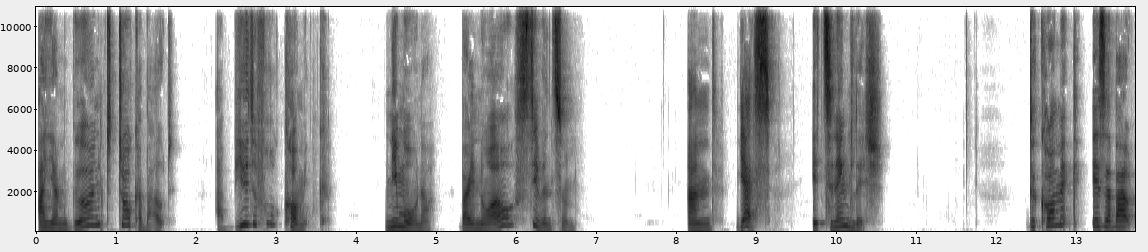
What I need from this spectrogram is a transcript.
I am going to talk about a beautiful comic, Nimona by Noelle Stevenson. And yes, it's in English. The comic is about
